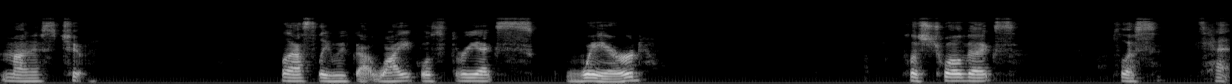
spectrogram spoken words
minus 2. Lastly, we've got y equals 3x squared plus 12x plus 10.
